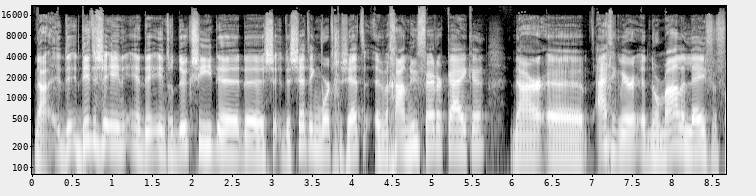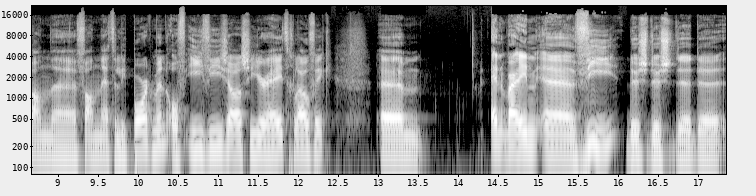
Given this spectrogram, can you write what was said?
Nou, dit is in, in de introductie. De, de, de setting wordt gezet. En we gaan nu verder kijken naar eh, eigenlijk weer het normale leven van, eh, van Natalie Portman. Of Evie, zoals ze hier heet, geloof ik. Ehm, en waarin eh V, dus, dus de, de,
